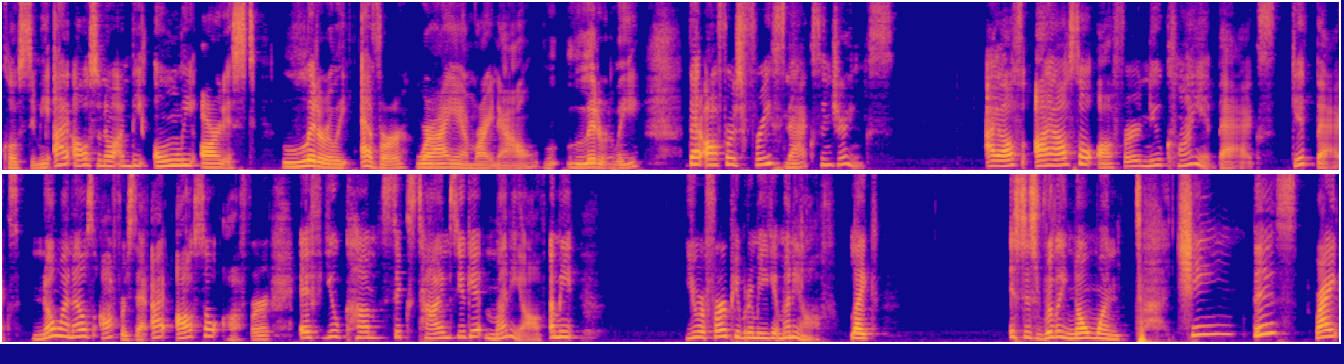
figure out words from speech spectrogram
close to me. I also know I'm the only artist literally ever where I am right now, literally, that offers free snacks and drinks. I also I also offer new client bags, gift bags. No one else offers that. I also offer if you come 6 times you get money off. I mean, you refer people to me you get money off. Like it's just really no one touching this, right?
